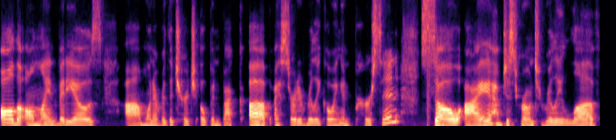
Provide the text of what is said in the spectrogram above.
all the online videos. Um, whenever the church opened back up, I started really going in person. So I have just grown to really love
